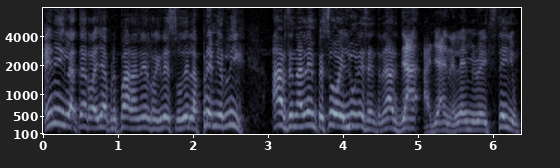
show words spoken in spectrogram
En Inglaterra ya preparan el regreso de la Premier League. Arsenal empezó el lunes a entrenar ya allá en el Emirates Stadium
